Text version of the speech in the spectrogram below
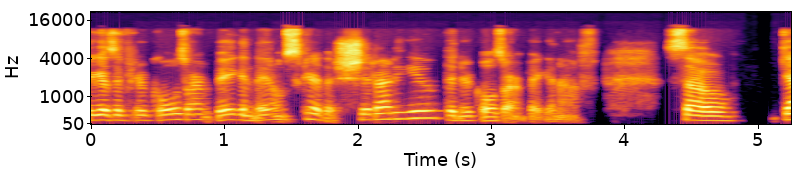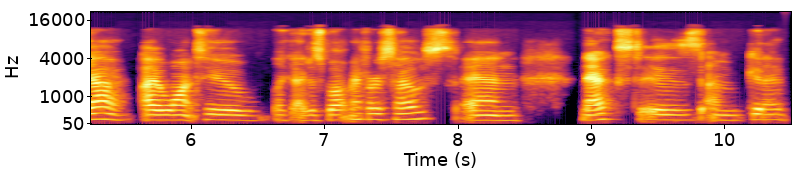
Because if your goals aren't big and they don't scare the shit out of you then your goals aren't big enough. So yeah i want to like i just bought my first house and next is i'm gonna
